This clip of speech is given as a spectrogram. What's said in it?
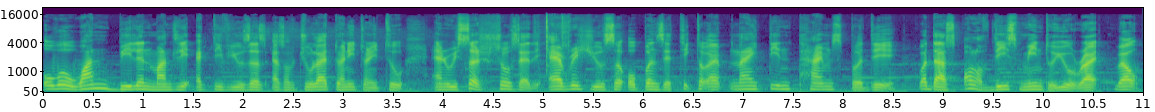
over 1 billion monthly active users as of July 2022, and research shows that the average user opens a TikTok app 19 times per day. What does all of this mean to you, right? Well,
